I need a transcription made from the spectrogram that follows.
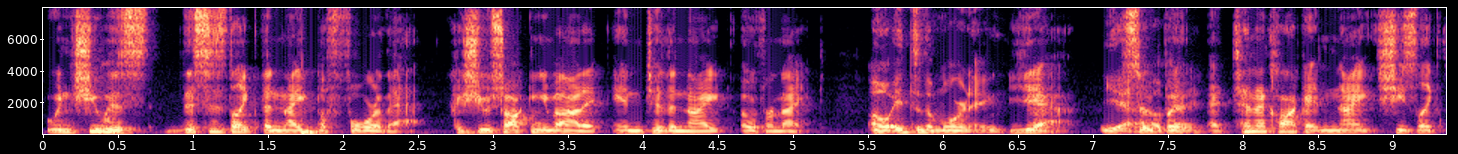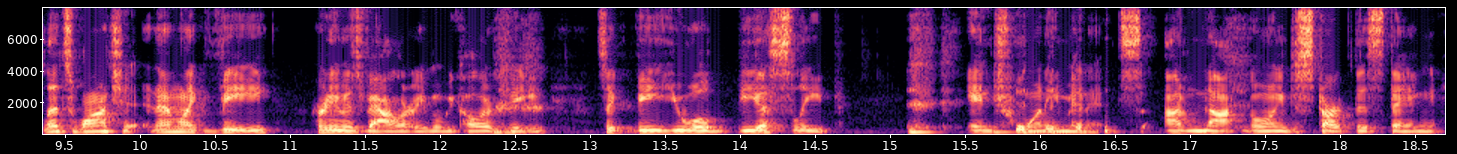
when she was. This is like the night before that because she was talking about it into the night overnight. Oh, into the morning. Yeah. Yeah. So, okay. but at ten o'clock at night, she's like, "Let's watch it," and I'm like, "V." Her name is Valerie, but we call her V. It's like V. You will be asleep in 20 minutes. I'm not going to start this thing,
